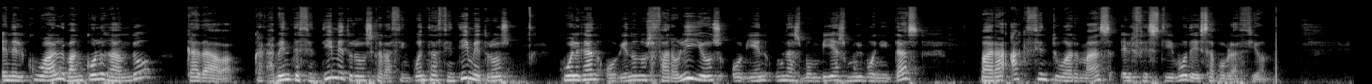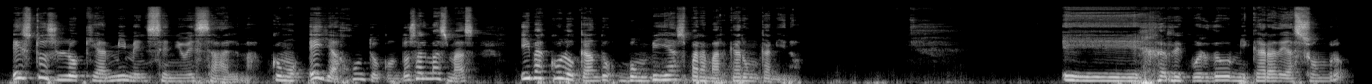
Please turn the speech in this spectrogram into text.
en el cual van colgando cada, cada 20 centímetros, cada 50 centímetros, cuelgan o bien unos farolillos o bien unas bombillas muy bonitas para acentuar más el festivo de esa población. Esto es lo que a mí me enseñó esa alma, como ella junto con dos almas más iba colocando bombillas para marcar un camino. Y recuerdo mi cara de asombro,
